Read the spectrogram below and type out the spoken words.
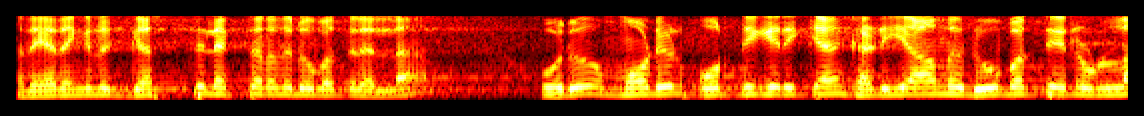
അത് ഏതെങ്കിലും ഗസ്റ്റ് ലെക്ചർ എന്ന രൂപത്തിലല്ല ഒരു മോഡ്യൂൾ പൂർത്തീകരിക്കാൻ കഴിയാവുന്ന രൂപത്തിലുള്ള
